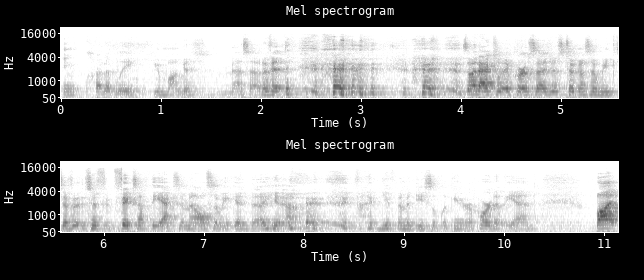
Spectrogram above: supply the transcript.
incredibly humongous mess out of it. so it actually, of course, uh, just took us a week to, to fix up the XML so we could, uh, you know, give them a decent-looking report at the end. But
